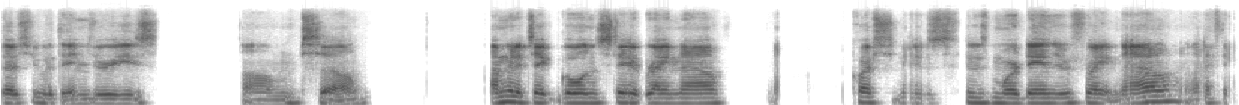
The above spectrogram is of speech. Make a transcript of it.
especially with injuries. Um, so I'm gonna take Golden State right now question is who's more dangerous right now, and I think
